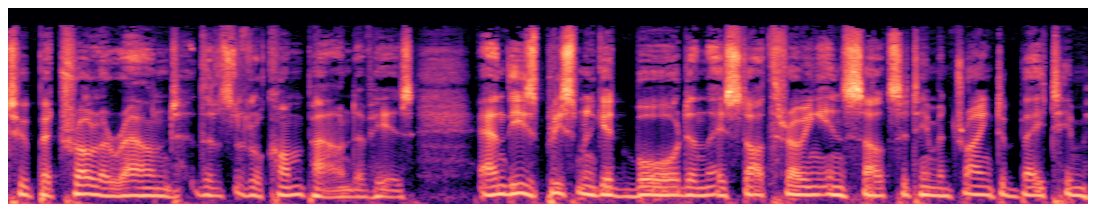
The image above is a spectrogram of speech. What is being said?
to patrol around this little compound of his, and these policemen get bored and they start throwing insults at him and trying to bait him.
